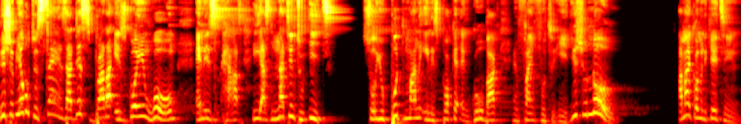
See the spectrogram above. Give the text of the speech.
you should be able to sense that this brother is going home and is, has, he has nothing to eat. So you put money in his pocket and go back and find food to eat. You should know. Am I communicating?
